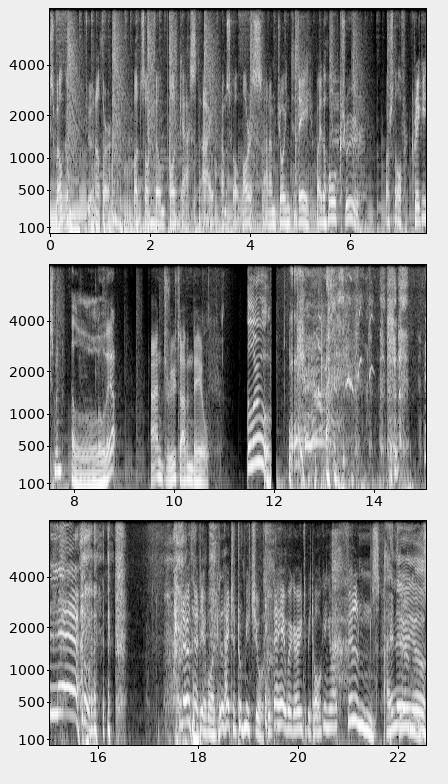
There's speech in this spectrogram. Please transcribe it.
Apologies, welcome to another Buds on Film podcast. I am Scott Morris and I'm joined today by the whole crew. First off, Craig Eastman Hello there. and Drew Tavendale. Hello. Hello. Hello there, dear boy. Delighted to meet you. Today we're going to be talking about films. I knew you.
